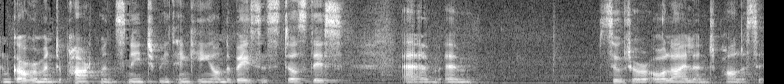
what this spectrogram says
and government departments need to be thinking on the basis, does this um, um, suit our all island policy?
